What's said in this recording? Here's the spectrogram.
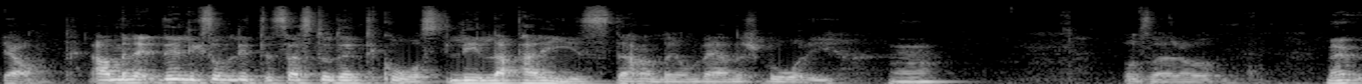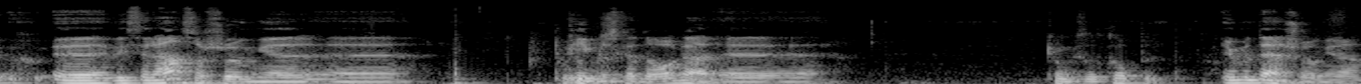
ja. ja, men det är liksom lite så här studentikost. Lilla Paris, det handlar ju om Vänersborg. Mm. Och så här och Men eh, visst är det han som sjunger eh, på Kungs- himmelska dagar? Eh, Kungsholmskoppet. jo men den sjunger han.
